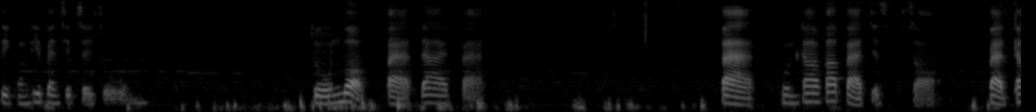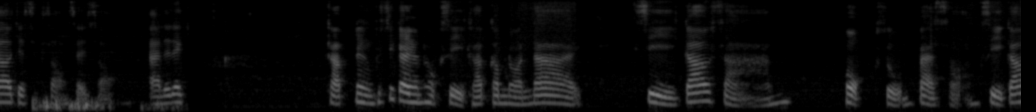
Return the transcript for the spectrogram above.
สี่คงที่เป็นสิบใส่ศูนย์ศูนย์บวกแปดได้แปดแปดคูณเก้าเก้าแปดเจ็ดสิบสองแปดเก้าเจ็ดสิบสองใส่สองอ่านได้เลข ครับหนึ่งพฤศจิกายนหกสี่ครับคำนวณได้สี่เก้าสามหกศูนย์แปดสองสี่เก้า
